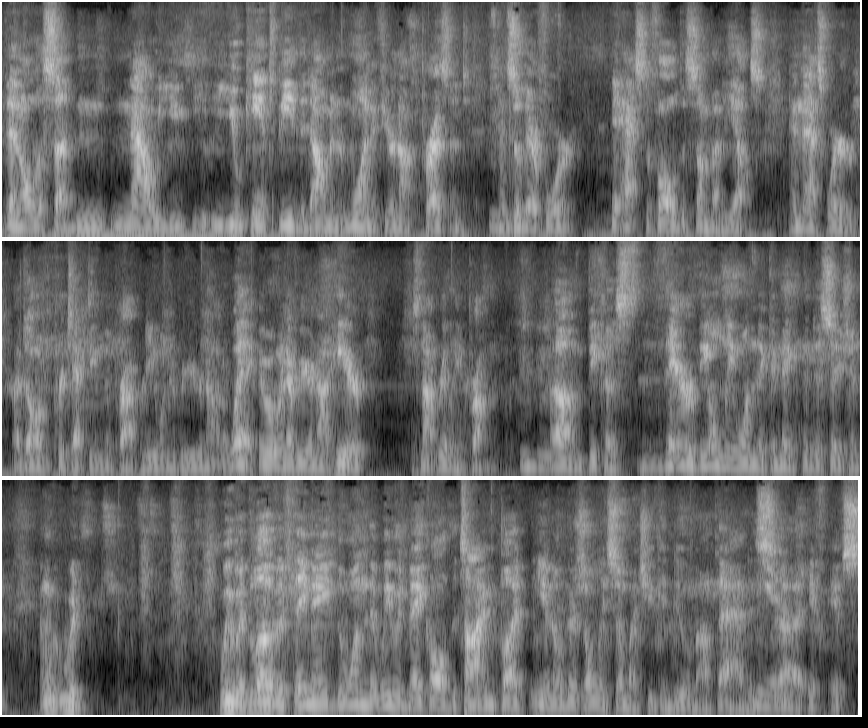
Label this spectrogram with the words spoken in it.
then all of a sudden now you you can't be the dominant one if you're not present. And so therefore it has to fall to somebody else. And that's where a dog protecting the property whenever you're not away or whenever you're not here is not really a problem. Um, because they're the only one that can make the decision. And we would we would love if they made the one that we would make all the time, but you know, there's only so much you can do about that. It's, Yeah. uh, if if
